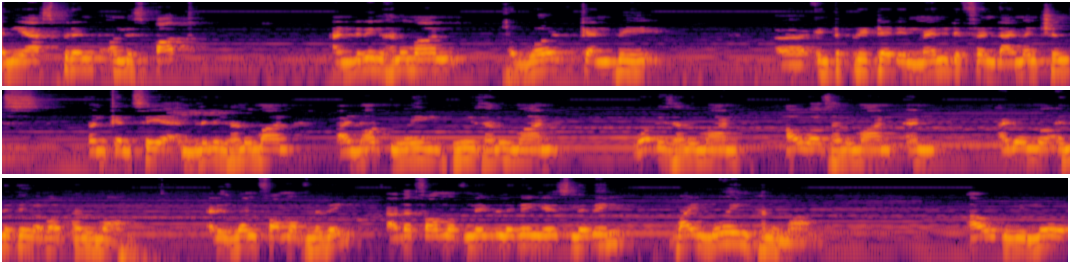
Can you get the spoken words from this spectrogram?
any aspirant on this path. And living Hanuman, a word can be uh, interpreted in many different dimensions. One can say I'm living Hanuman by not knowing who is Hanuman, what is Hanuman, how was Hanuman, and I don't know anything about Hanuman. That is one form of living. Other form of living is living by knowing Hanuman. How do we know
